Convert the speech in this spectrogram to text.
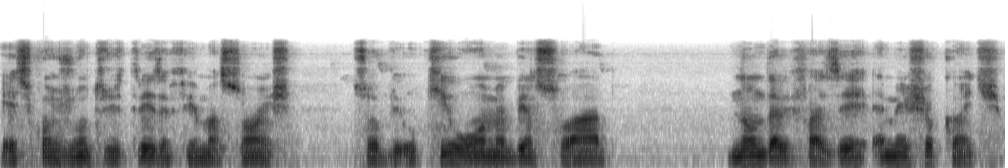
Esse conjunto de três afirmações sobre o que o homem abençoado não deve fazer é meio chocante.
